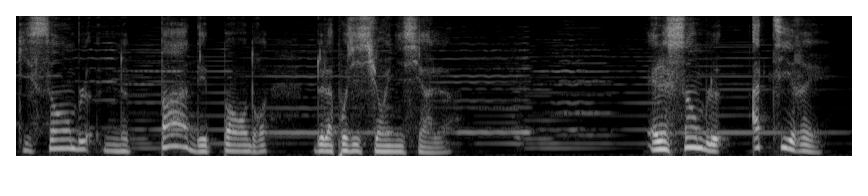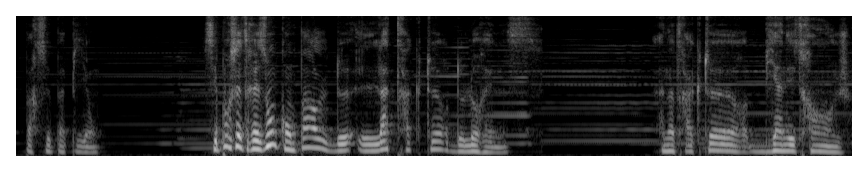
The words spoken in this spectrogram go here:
qui semble ne pas dépendre de la position initiale. Elle semble attirée par ce papillon. C'est pour cette raison qu'on parle de l'attracteur de Lorentz. Un attracteur bien étrange.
